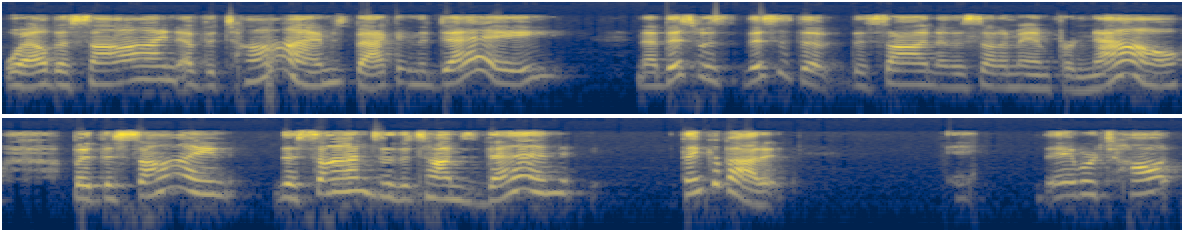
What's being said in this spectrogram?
Well, the sign of the times back in the day. Now this was this is the the sign of the Son of Man for now, but the sign the signs of the times then. Think about it. They were taught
